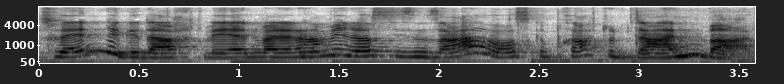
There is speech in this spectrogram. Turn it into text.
zu Ende gedacht werden, weil dann haben wir ihn aus diesem Saal rausgebracht und dann was.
